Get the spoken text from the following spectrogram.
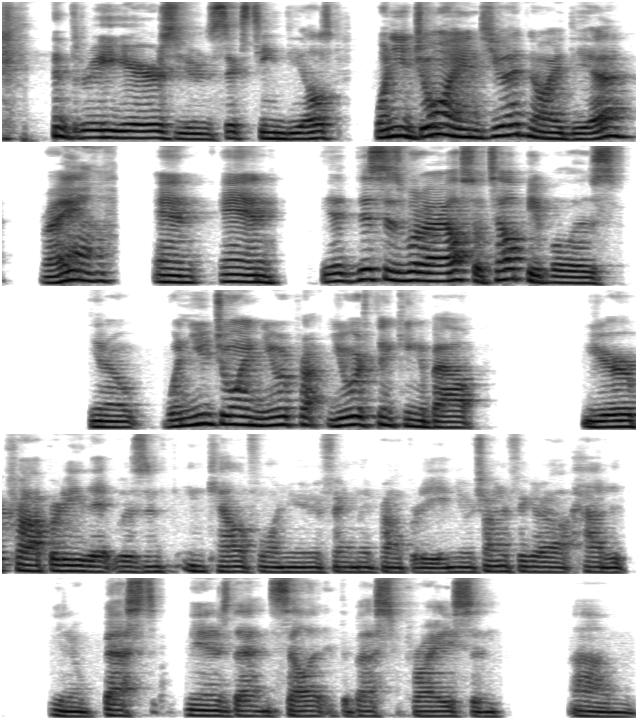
in three years, you're in 16 deals. When you joined, you had no idea, right? Oh. And and this is what I also tell people is, you know, when you joined, you were you were thinking about your property that was in, in California, your family property, and you were trying to figure out how to, you know, best manage that and sell it at the best price. And um,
